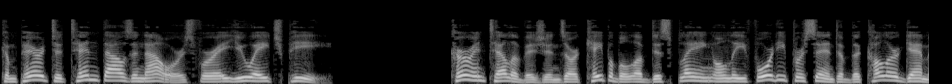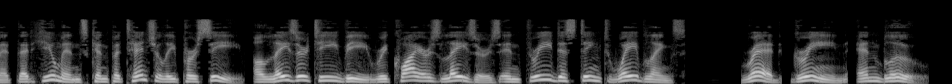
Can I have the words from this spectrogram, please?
compared to 10,000 hours for a UHP. Current televisions are capable of displaying only 40% of the color gamut that humans can potentially perceive. A laser TV requires lasers in three distinct wavelengths red, green, and blue.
